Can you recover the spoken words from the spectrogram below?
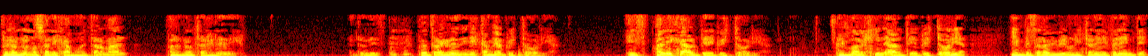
Pero no nos alejamos de estar mal para no transgredir. ¿Entendés? Pero transgredir es cambiar tu historia. Es alejarte de tu historia. Es marginarte de tu historia y empezar a vivir una historia diferente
